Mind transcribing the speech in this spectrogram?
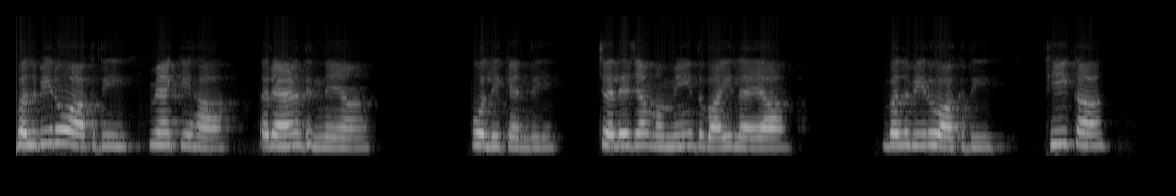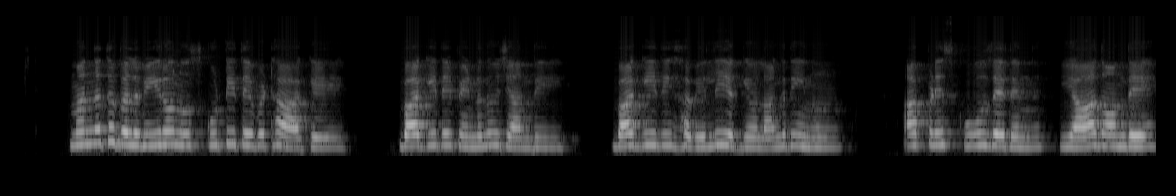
ਬਲਵੀਰੋ ਆਖਦੀ, ਮੈਂ ਕਿਹਾ, ਰਹਿਣ ਦਿੰਨੇ ਆ। ਭੋਲੀ ਕਹਿੰਦੀ, ਚਲੇ ਜਾ ਮੰਮੀ, ਦਵਾਈ ਲੈ ਆ। ਬਲਵੀਰੋ ਆਖਦੀ, ਠੀਕ ਆ। ਮੰਨਤ ਬਲਵੀਰੋ ਨੂੰ ਸਕੂਟੀ ਤੇ ਬਿਠਾ ਕੇ ਬਾਗੀ ਦੇ ਪਿੰਡ ਨੂੰ ਜਾਂਦੀ। ਬਾਗੀ ਦੀ ਹਵੇਲੀ ਅੱਗਿਓਂ ਲੰਘਦੀ ਨੂੰ ਆਪਣੇ ਸਕੂਲ ਦੇ ਦਿਨ ਯਾਦ ਆਉਂਦੇ।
